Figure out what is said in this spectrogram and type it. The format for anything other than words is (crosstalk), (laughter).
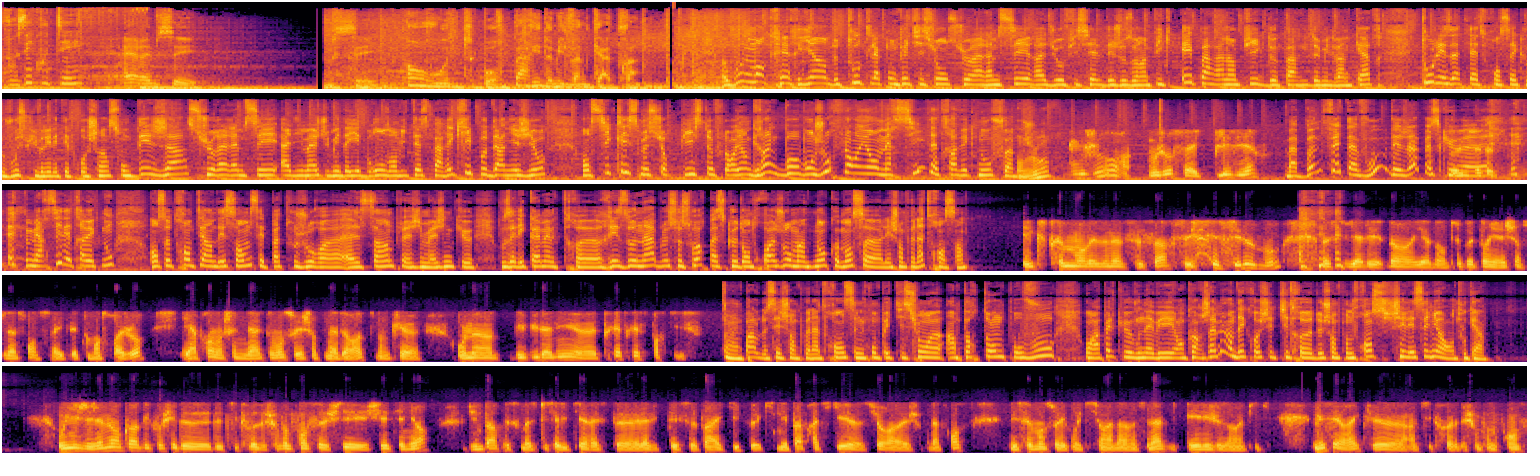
Vous écoutez RMC. C'est en route pour Paris 2024. Vous ne manquerez rien de toute la compétition sur RMC, radio officielle des Jeux Olympiques et Paralympiques de Paris 2024. Tous les athlètes français que vous suivrez l'été prochain sont déjà sur RMC, à l'image du médaillé de bronze en vitesse par équipe au dernier JO en cyclisme sur piste, Florian Gringbeau. Bonjour Florian, merci d'être avec nous. Bonjour. Bonjour, bonjour, c'est avec plaisir. Bah, bonne fête à vous déjà parce que euh, (laughs) merci d'être avec nous en ce 31 décembre. C'est pas toujours euh, simple. J'imagine que vous allez quand même être euh, raisonnable ce soir parce que dans trois jours maintenant commencent les championnats de France. Hein. Extrêmement raisonnable ce soir, (laughs) c'est le mot. Parce qu'il y a les, dans, il y a dans très peu de temps il y a les championnats de France, exactement trois jours, et après on enchaîne directement sur les championnats d'Europe. Donc on a un début d'année très très sportif. On parle de ces championnats de France, c'est une compétition euh, importante pour vous. On rappelle que vous n'avez encore jamais un décroché de titre de champion de France chez les seniors en tout cas. Oui, j'ai jamais encore décroché de, titre de champion de France chez, les seniors. D'une part parce que ma spécialité reste euh, la vitesse par équipe, euh, qui n'est pas pratiquée sur les championnats de France, mais seulement sur les compétitions internationales et les Jeux Olympiques. Mais c'est vrai qu'un titre de champion de France,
